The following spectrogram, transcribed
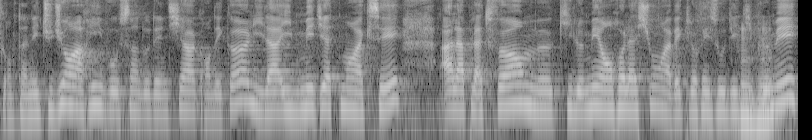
Quand un étudiant arrive au sein d'Audencia Grande École, il a immédiatement accès à la plateforme qui le met en relation avec le réseau des mhm. diplômés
